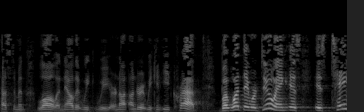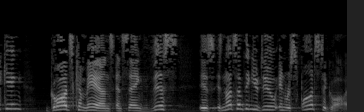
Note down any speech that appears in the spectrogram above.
Testament law and now that we, we are not under it, we can eat crab. But what they were doing is, is taking God's commands and saying this is, is not something you do in response to God,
